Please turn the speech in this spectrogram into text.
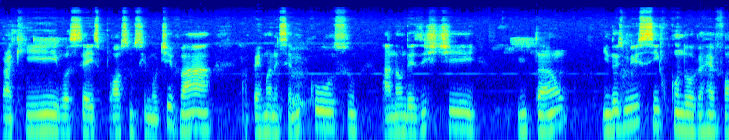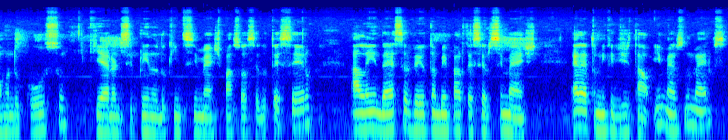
para que vocês possam se motivar, a permanecer no curso, a não desistir. Então, em 2005, quando houve a reforma do curso, que era a disciplina do quinto semestre, passou a ser do terceiro. Além dessa, veio também para o terceiro semestre eletrônica digital e métodos numéricos,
